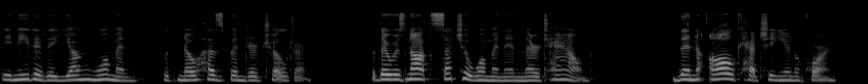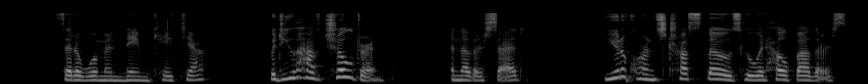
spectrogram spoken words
they needed a young woman with no husband or children. But there was not such a woman in their town. Then I'll catch a unicorn, said a woman named Katya. But you have children, another said. Unicorns trust those who would help others,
